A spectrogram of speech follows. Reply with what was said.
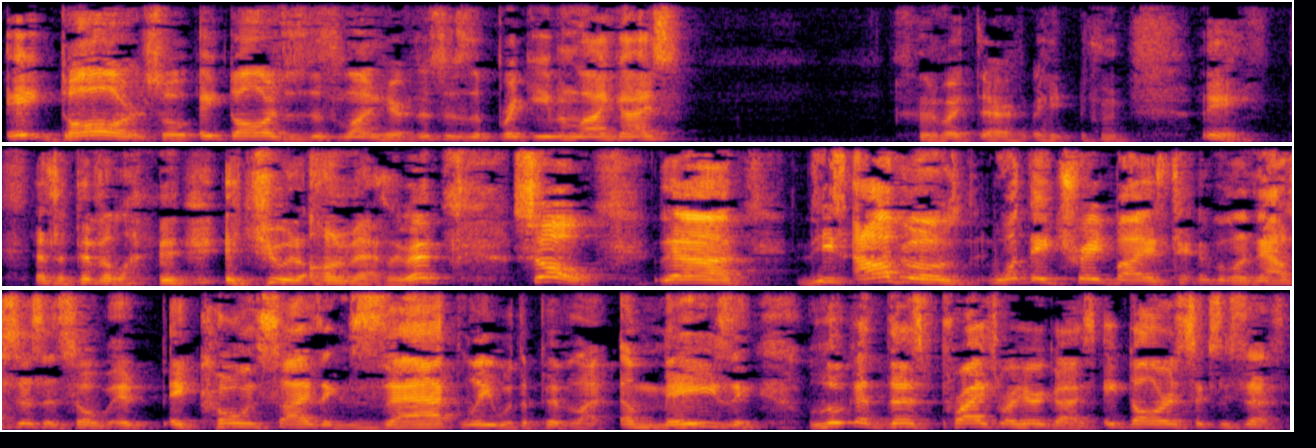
$8. So $8 is this line here. This is the break even line, guys. right there. Hey, that's a pivot line. it drew it automatically, right? So uh, these algos, what they trade by is technical analysis, and so it, it coincides exactly with the pivot line. Amazing. Look at this price right here, guys. Eight dollars sixty cents.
